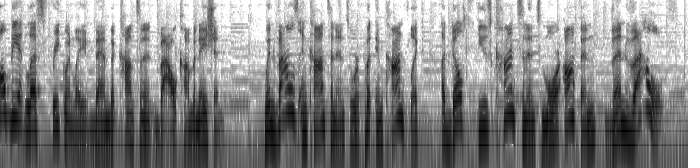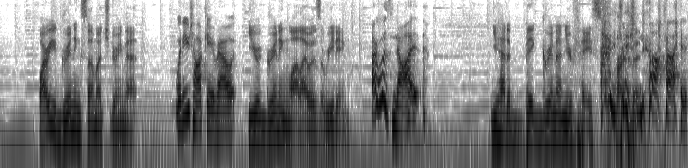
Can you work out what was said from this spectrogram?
albeit less frequently than the consonant vowel combination. When vowels and consonants were put in conflict, adults use consonants more often than vowels. Why are you grinning so much during that? What are you talking about? You were grinning while I was reading. I was not. You had a big grin on your face for part I did not. You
